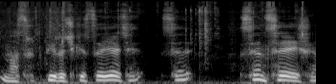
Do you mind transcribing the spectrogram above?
У нас тут пірочки стоять. Сен- Сенсейшн.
